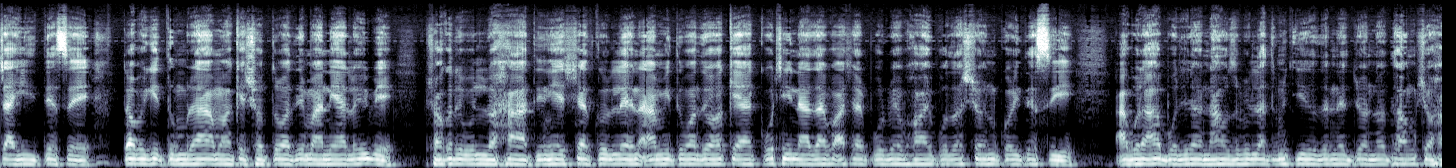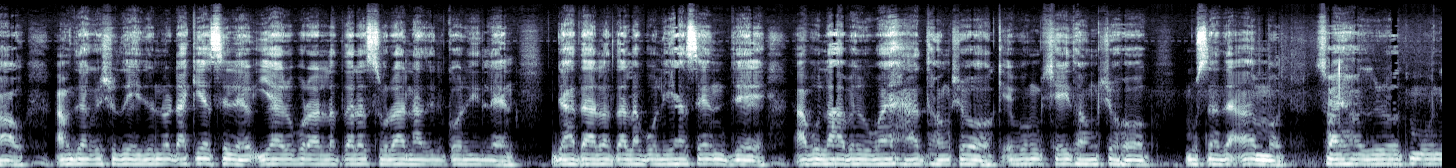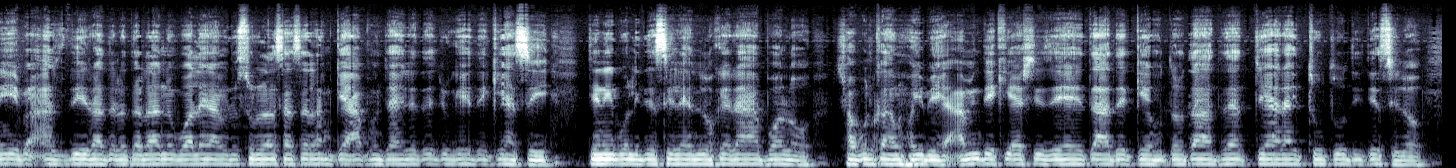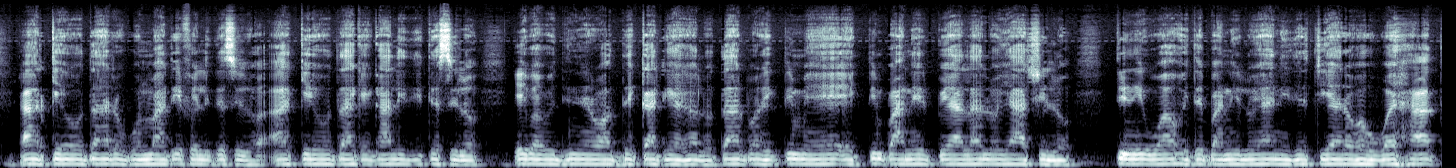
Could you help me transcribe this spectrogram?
চাইতেছে তবে কি তোমরা আমাকে সত্যবাদী মানিয়া লইবে? সকলে বলল, হা, তিনি এরশাদ করলেন। আমি তোমাদেরকে এক কঠিন আজাব আসার পূর্বে ভয় প্রদর্শন করিতেছি। আবুল আহ বলিল, নাউজুবিল্লাহ, তুমি চিরদিনের জন্য ধ্বংস হও। আমাদেরকে শুধু এই জন্য ডাকিয়াছিলে। ইয়ার উপর আল্লাহ তালা সুরা নাজিল করিলেন। যাতে আল্লাহ তালা বলিয়াছেন যে আবুল আহাবের উভয় হাত ধ্বংস হোক এবং সেই ধ্বংস হোক। মুসনাদ আহমদ। ছয় হজরত মুনিব আজদি রাদু বলেন, আমি রসুল্লাহ সাল্লামকে আপন জাহিলাতে যুগে দেখিয়াছি। তিনি বলিতেছিলেন, লোকেরা বলো সফল কাম হইবে। আমি দেখিয়াছি যে, তাদের কেউ তো তাদের চেহারায় থুতু দিতেছিল, আর কেউ তার উপর মাটি ফেলিতেছিল, আর কেউ তাকে গালি দিতেছিল। এইভাবে দিনের অর্ধেক কাটিয়া গেল। তারপর একটি মেয়ে একটি পানির পেয়ালা লইয়া আসিল। তিনি উহা হইতে পানি লইয়া নিজের চেয়ার বা উভয় হাত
